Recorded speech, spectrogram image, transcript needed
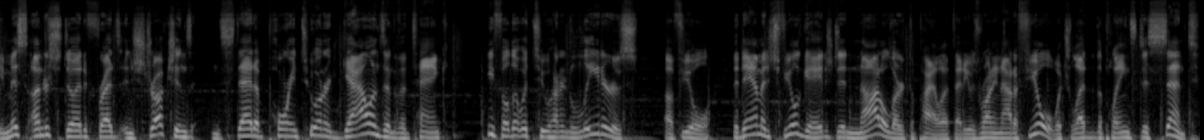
He misunderstood Fred's instructions. Instead of pouring 200 gallons into the tank, he filled it with 200 liters of fuel. The damaged fuel gauge did not alert the pilot that he was running out of fuel, which led to the plane's descent.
